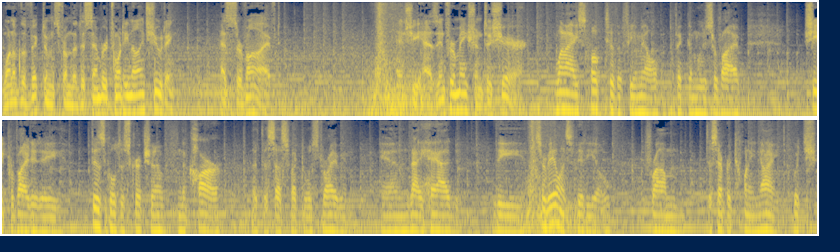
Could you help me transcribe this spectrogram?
one of the victims from the December 29 shooting, has survived. And she has information to share. When I spoke to the female victim who survived, she provided a physical description of the car that the suspect was driving. And I had the surveillance video from December 29th, which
